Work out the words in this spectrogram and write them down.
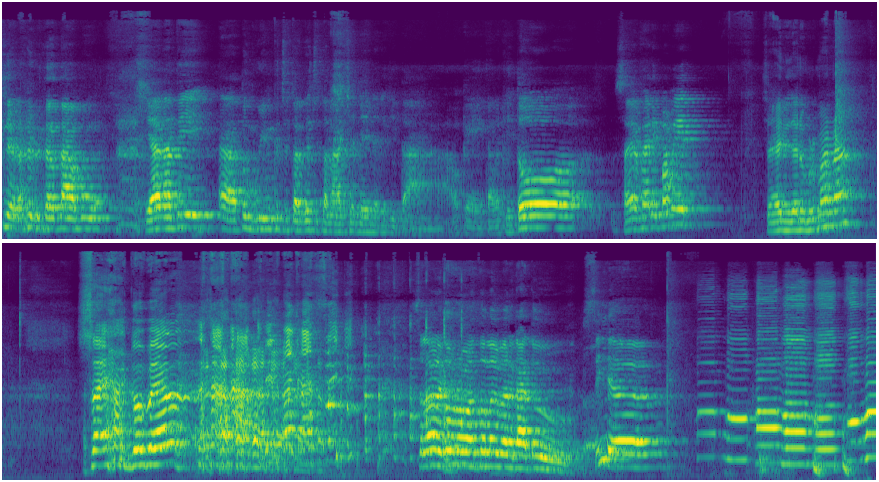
Ya ada bintang tamu. Ya nanti eh, tungguin kejutan-kejutan aja deh dari kita. Oke, kalau gitu saya Ferry pamit. saya Aditya Bermana Saya Gobel. Terima kasih Assalamualaikum warahmatullahi wabarakatuh. See ya.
